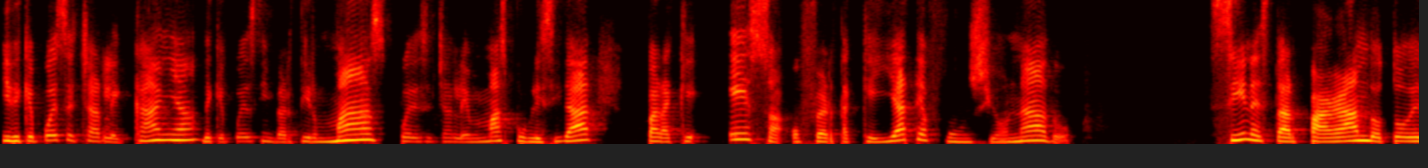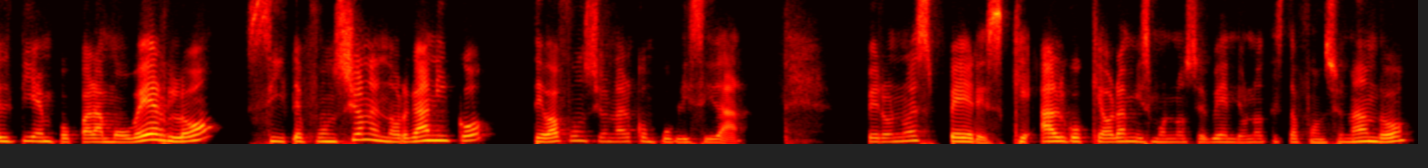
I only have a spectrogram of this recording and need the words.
y de que puedes echarle caña, de que puedes invertir más, puedes echarle más publicidad para que esa oferta que ya te ha funcionado sin estar pagando todo el tiempo para moverlo, si te funciona en orgánico, te va a funcionar con publicidad. Pero no esperes que algo que ahora mismo no se vende o no te está funcionando,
